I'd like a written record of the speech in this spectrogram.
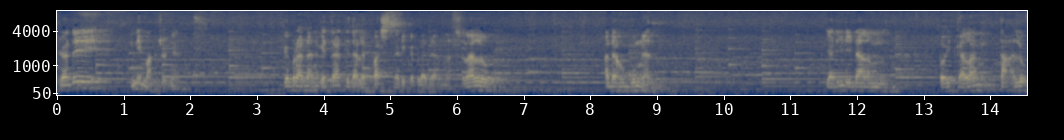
Jadi ini maksudnya. Keberadaan kita tidak lepas dari keberadaan Allah. Selalu ada hubungan. Jadi di dalam tauhid kalam takluk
